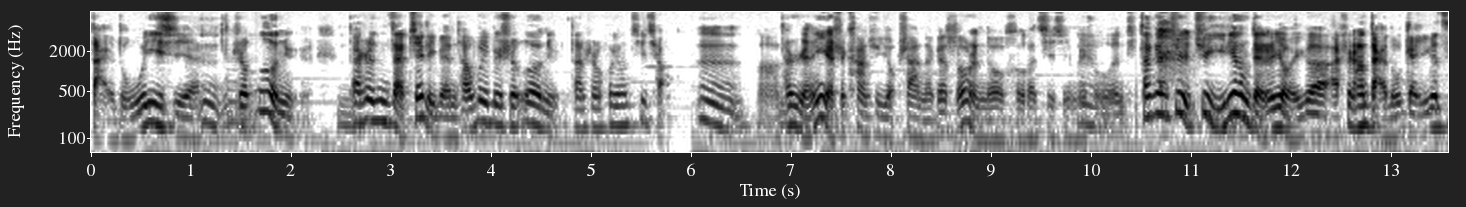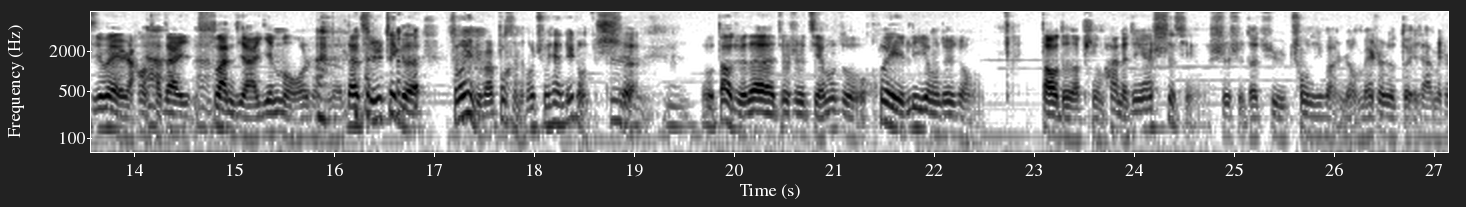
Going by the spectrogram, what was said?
歹毒一些，嗯是恶女，但是你在这里边她未必是恶女，但是会用技巧嗯。啊，他人也是看上去友善的，跟所有人都和和气气，没什嗯。么问题。他跟剧剧一定得是有一个哎非常歹毒，给一个机位，然后她啊在嗯。算计啊阴谋什么的，但其实这个 综艺里边不可能会出现这种角色。嗯。我倒觉得就是节目组会利用这种道德评判的这件事情，实时的去冲击观众，没事就怼一下，没事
